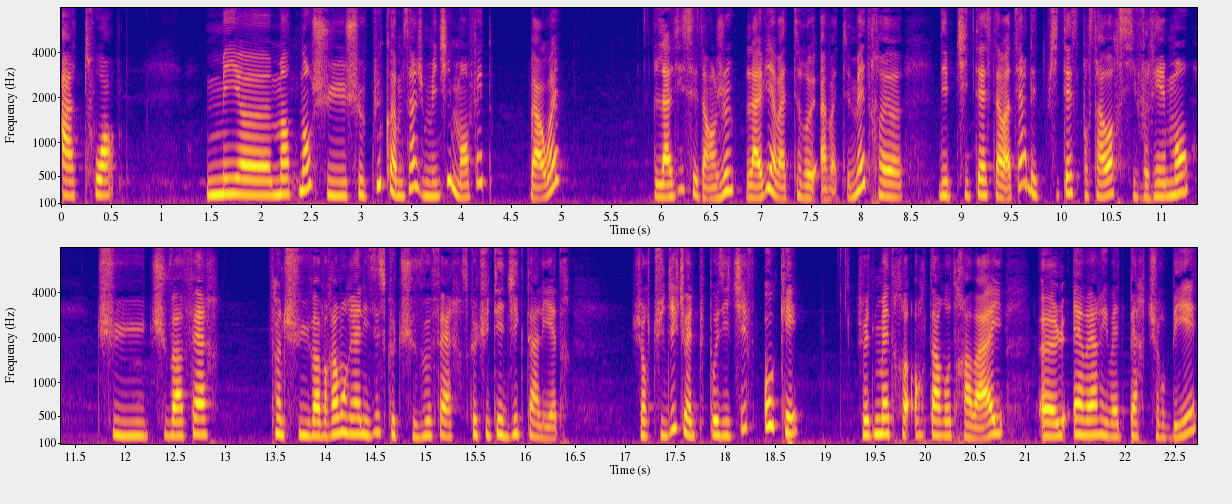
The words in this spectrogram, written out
à toi. Mais euh, maintenant, je suis, suis plus comme ça. Je me dis, mais en fait, bah ouais, la vie, c'est un jeu. La vie, elle va te, elle va te mettre euh, des petits tests. Elle va te faire des petits tests pour savoir si vraiment tu, tu vas faire. Enfin, tu vas vraiment réaliser ce que tu veux faire, ce que tu t'es dit que tu allais être. Genre, tu dis que tu vas être plus positif, ok. Je vais te mettre en retard au travail. Euh, le RR, il va être perturbé.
